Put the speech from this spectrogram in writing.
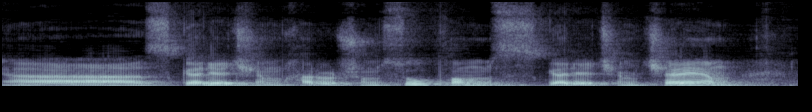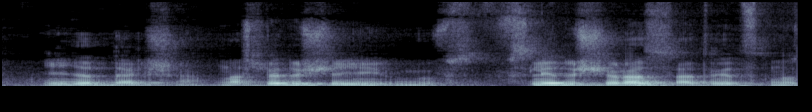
э, с горячим хорошим супом, с горячим чаем, едет дальше. На следующий, в следующий раз, соответственно,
